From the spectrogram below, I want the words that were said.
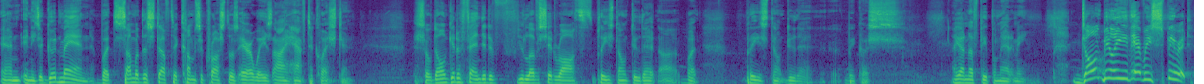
and, and he's a good man. But some of the stuff that comes across those airways, I have to question. So don't get offended if you love Sid Roth. Please don't do that. Uh, but please don't do that because I got enough people mad at me. Don't believe every spirit.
